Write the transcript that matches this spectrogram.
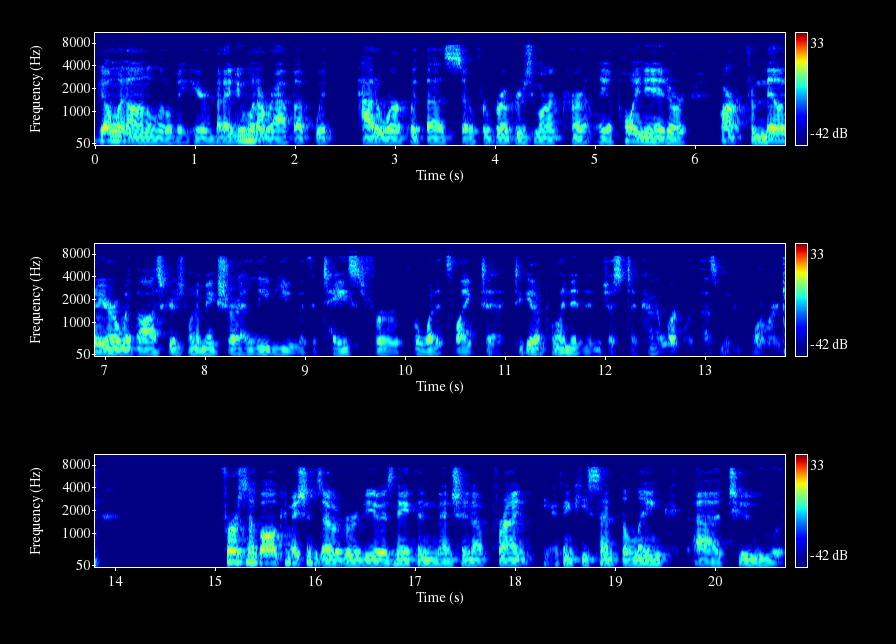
going on a little bit here, but I do want to wrap up with how to work with us. So for brokers who aren't currently appointed or aren't familiar with Oscars, want to make sure I leave you with a taste for, for what it's like to, to get appointed and just to kind of work with us moving forward. First of all, commissions overview, as Nathan mentioned up front, I think he sent the link uh, to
